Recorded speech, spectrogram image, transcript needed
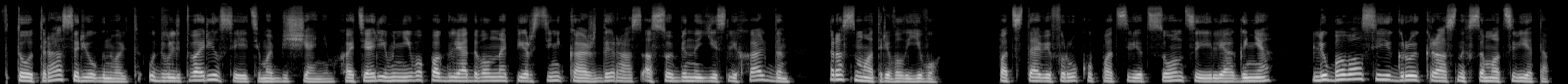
В тот раз Рёгнвальд удовлетворился этим обещанием, хотя ревниво поглядывал на перстень каждый раз, особенно если Хальден рассматривал его. Подставив руку под цвет солнца или огня, любовался игрой красных самоцветов.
